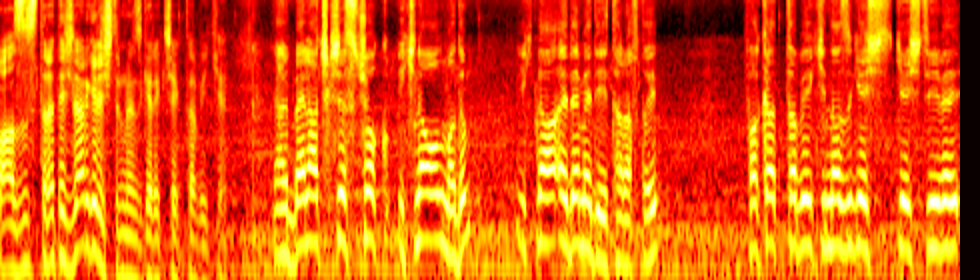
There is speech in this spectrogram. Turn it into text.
bazı stratejiler geliştirmeniz gerekecek tabii ki. Yani ben açıkçası çok ikna olmadım. İkna edemediği taraftayım. Fakat tabii ki nazı geç, geçtiği ve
